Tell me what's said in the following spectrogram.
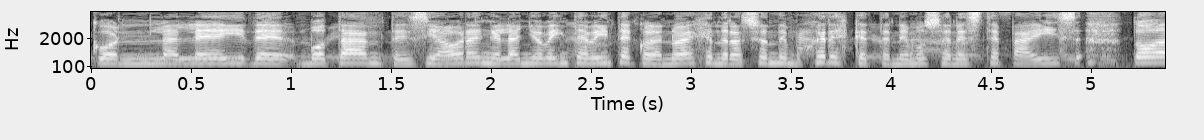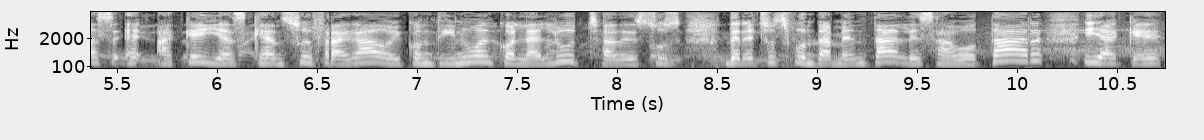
con la ley de votantes y ahora en el año 2020 con la nueva generación de mujeres que tenemos en este país, todas eh, aquellas que han sufragado y continúan con la lucha de sus derechos fundamentales a votar y a que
